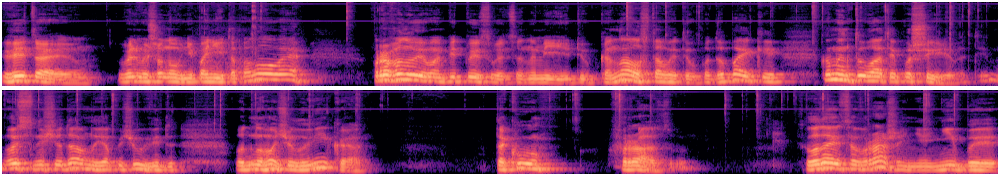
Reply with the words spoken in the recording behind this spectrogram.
Вітаю, вельми шановні пані та панове. Пропоную вам підписуватися на мій YouTube канал, ставити вподобайки, коментувати, поширювати. Ось нещодавно я почув від одного чоловіка таку фразу. Складається враження, ніби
